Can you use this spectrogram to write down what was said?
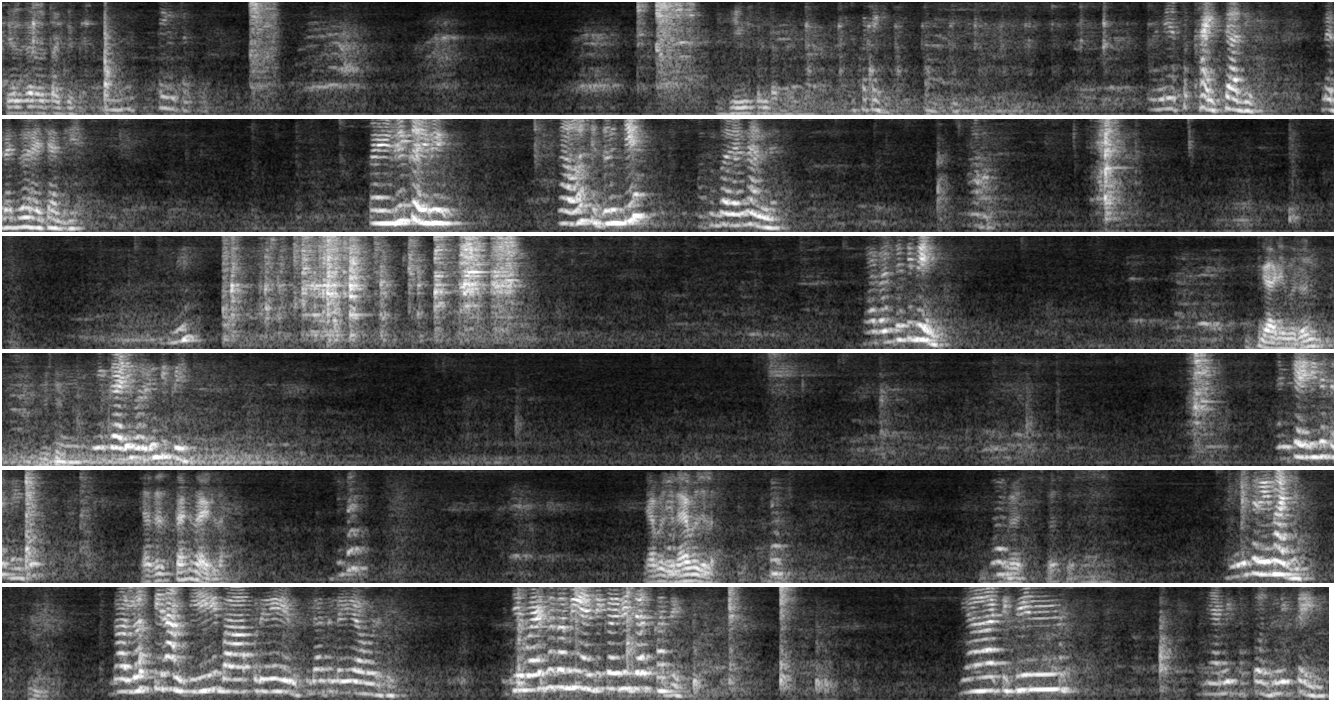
तेल जरा टाकी तेल टाकायचं. हिंग पण टाकायचं. तुका ते घे. आणि असं खायचं आधी डब्यात भरायच्या आधी. कैली कैली गावा सीझनची आपण बऱ्याच आणल्या. आहा. आणि? गाडीवरून. गाडी भरून टिफिन आणि कैरी कसं द्यायचं त्यातच टाक साईडला चिकन? या बाजूला या बाजूला तर. दोन. बस बस बस आणि ही सगळी माझी हम्म. असते ना आमची बापरे तिला तर लई आवडते जेवायचं कमी आणि ती कैरी जास्त खाते. या टिफिन. आणि आम्ही खातो अजून एक कैरी.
